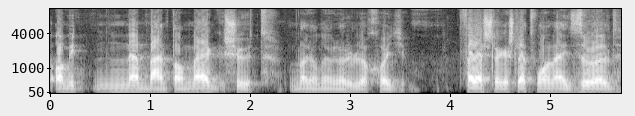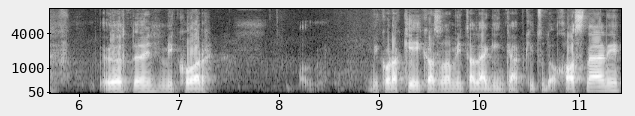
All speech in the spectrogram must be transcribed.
amit nem bántam meg, sőt, nagyon-nagyon örülök, hogy felesleges lett volna egy zöld öltöny, mikor, mikor a kék az, amit a leginkább ki tudok használni.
